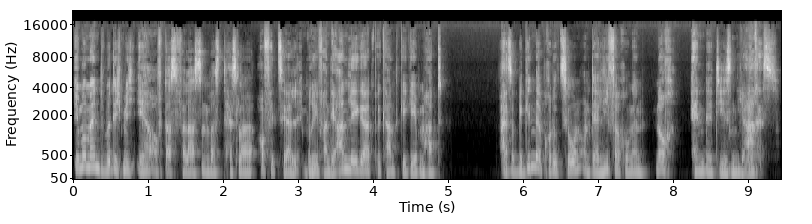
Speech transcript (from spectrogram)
Im Moment würde ich mich eher auf das verlassen, was Tesla offiziell im Brief an die Anleger bekannt gegeben hat. Also Beginn der Produktion und der Lieferungen, noch Ende diesen Jahres.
